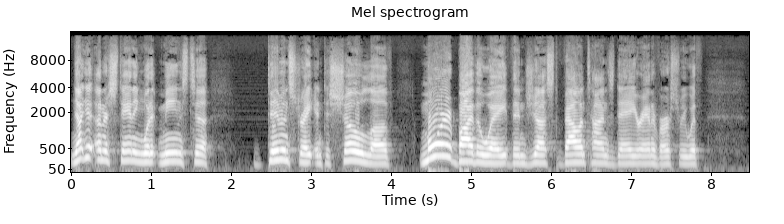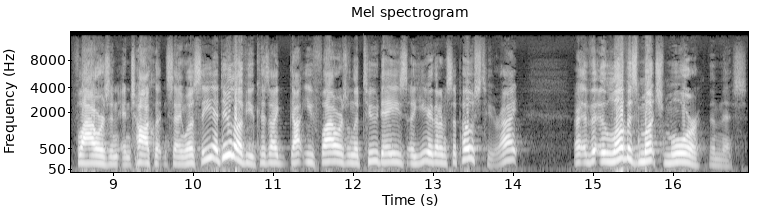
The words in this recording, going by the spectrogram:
not yet understanding what it means to demonstrate and to show love more, by the way, than just Valentine's Day or anniversary with flowers and, and chocolate and saying, Well, see, I do love you because I got you flowers on the two days a year that I'm supposed to, right? Uh, love is much more than this.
